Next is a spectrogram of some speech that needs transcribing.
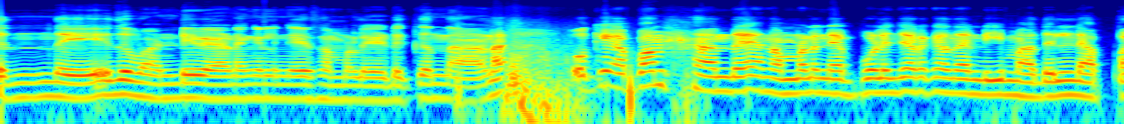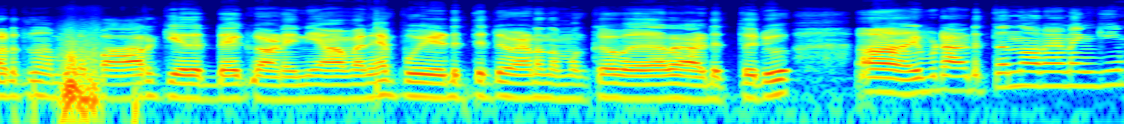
എന്ത് ഏത് വണ്ടി വേണമെങ്കിലും കേസ് നമ്മൾ എടുക്കുന്നതാണ്. ഓക്കെ അപ്പം എന്താ നമ്മുടെ നെപ്പോളിയൻ ചെറുക്കൻ തന്നെ ഈ മതിലിന്റെ അപ്പുറത്ത് നമ്മൾ പാർക്ക് ചെയ്തിട്ടേക്കാണ്. ഇനി അവനെ പോയി എടുത്തിട്ട് വേണം നമുക്ക് വേറെ അടുത്തൊരു ഇവിടെ അടുത്തെന്ന് പറയുകയാണെങ്കിൽ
